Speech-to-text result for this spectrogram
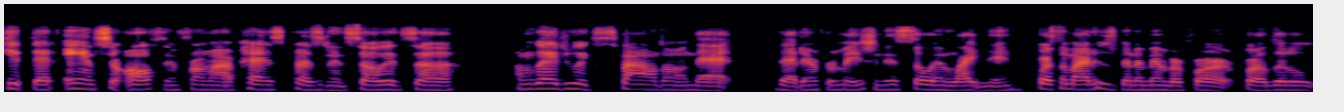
get that answer often from our past presidents, so it's uh I'm glad you expound on that. That information is so enlightening for somebody who's been a member for for a little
